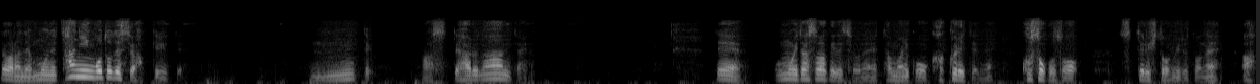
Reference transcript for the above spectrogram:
だからね、もうね、他人事ですよ、はっきり言って。うーんって。あ、吸ってはるなみたいな。で、思い出すわけですよね。たまにこう隠れてね、こそこそ吸ってる人を見るとね、あ、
